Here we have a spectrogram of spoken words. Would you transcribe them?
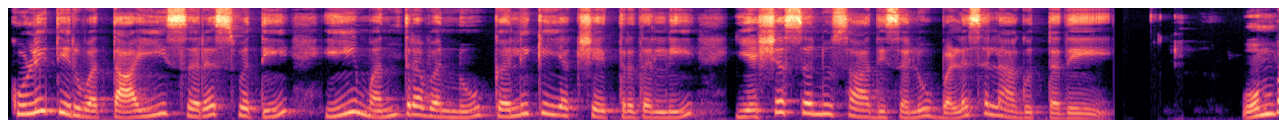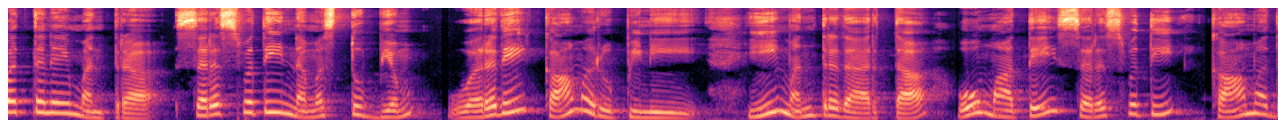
ಕುಳಿತಿರುವ ತಾಯಿ ಸರಸ್ವತಿ ಈ ಮಂತ್ರವನ್ನು ಕಲಿಕೆಯ ಕ್ಷೇತ್ರದಲ್ಲಿ ಯಶಸ್ಸನ್ನು ಸಾಧಿಸಲು ಬಳಸಲಾಗುತ್ತದೆ. ಒಂಬತ್ತನೇ ಮಂತ್ರ, ಸರಸ್ವತಿ ನಮಸ್ತುಭ್ಯಂ ವರದೆ ಕಾಮರೂಪಿಣಿ. ಈ ಮಂತ್ರದ ಅರ್ಥ, ಓ ಮಾತೆ ಸರಸ್ವತಿ, ಕಾಮದ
